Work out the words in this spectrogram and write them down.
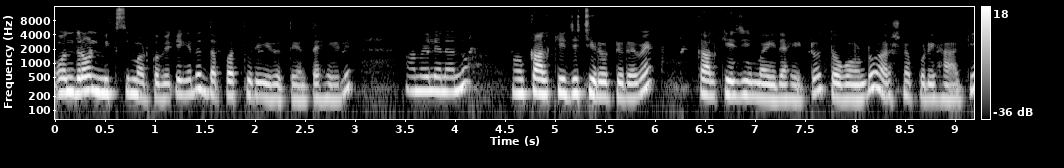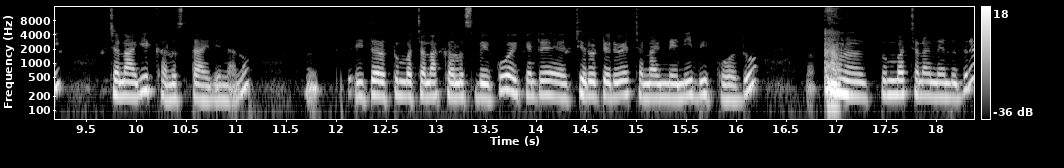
ಒಂದು ರೌಂಡ್ ಮಿಕ್ಸಿ ಮಾಡ್ಕೋಬೇಕು. ಏಕೆಂದರೆ ದಪ್ಪ ತುರಿ ಇರುತ್ತೆ ಅಂತ ಹೇಳಿ. ಆಮೇಲೆ ನಾನು ಕಾಲು ಕೆ ಜಿ ಚಿರೋಟಿ ರವೆ ಕಾಲು ಕೆ ಜಿ ಮೈದಾ ಹಿಟ್ಟು ತೊಗೊಂಡು ಅರಶಿನ ಪುಡಿ ಹಾಕಿ ಚೆನ್ನಾಗಿ ಕಲಿಸ್ತಾ ಇದ್ದೀನಿ ನಾನು. ಈ ಥರ ತುಂಬ ಚೆನ್ನಾಗಿ ಕಲಿಸ್ಬೇಕು. ಏಕೆಂದರೆ ಚಿರೋಟಿ ರವೆ ಚೆನ್ನಾಗಿ ನೆನಿಬೇಕು ಅದು. ತುಂಬ ಚೆನ್ನಾಗಿ ನೆನೆದ್ರೆ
